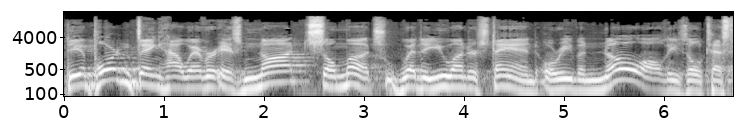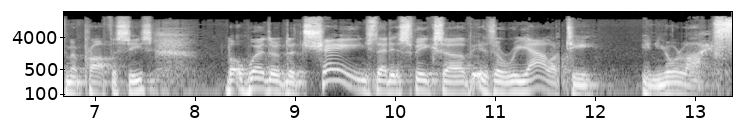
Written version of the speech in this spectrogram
The important thing, however, is not so much whether you understand or even know all these Old Testament prophecies, but whether the change that it speaks of is a reality in your life.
